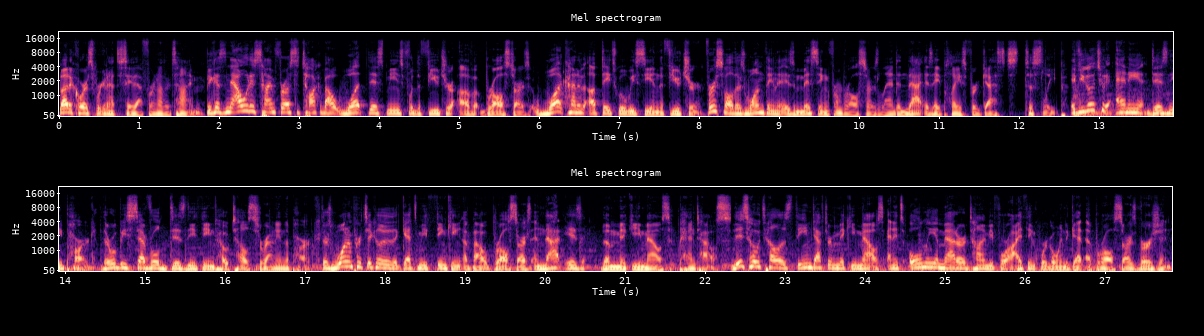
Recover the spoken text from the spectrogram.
But of course, we're gonna have to say that for another time. Because now it is time for us to talk about what this means for the future of Brawl Stars. What kind of updates will we see in the future? First of all, there's one thing that is missing from Brawl Stars Land, and that is a place for guests to sleep. If you go to any Disney park, there will be several Disney themed hotels surrounding the park. There's one in particular that gets me thinking about Brawl Stars, and that is the Mickey Mouse Penthouse. This hotel hotel is themed after Mickey Mouse, and it's only a matter of time before I think we're going to get a Brawl Stars version.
